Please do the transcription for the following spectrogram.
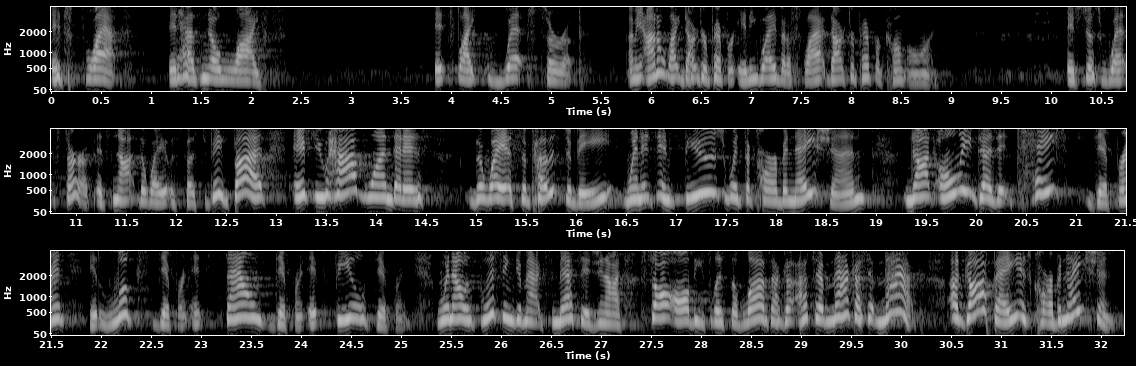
it's flat. It has no life. It's like wet syrup. I mean, I don't like Dr. Pepper anyway, but a flat Dr. Pepper, come on. It's just wet syrup. It's not the way it was supposed to be. But if you have one that is the way it's supposed to be, when it's infused with the carbonation, not only does it taste different, it looks different, it sounds different, it feels different. When I was listening to Mac's message and I saw all these lists of loves, I, go, I said, Mac, I said, Mac, agape is carbonation.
